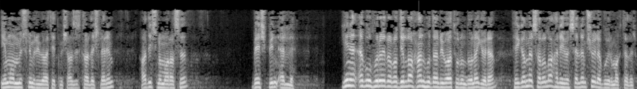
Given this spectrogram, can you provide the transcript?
İmam Müslim rivayet etmiş aziz kardeşlerim. Hadis numarası 5050. Yine Ebu Hureyre radıyallahu anhu'dan rivayet olunduğuna göre Peygamber sallallahu aleyhi ve sellem şöyle buyurmaktadır.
